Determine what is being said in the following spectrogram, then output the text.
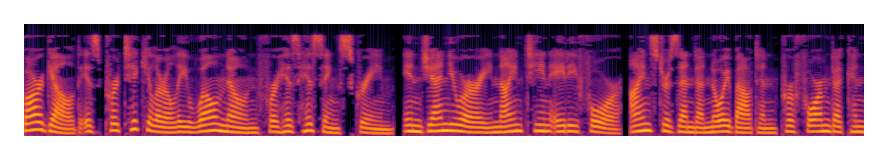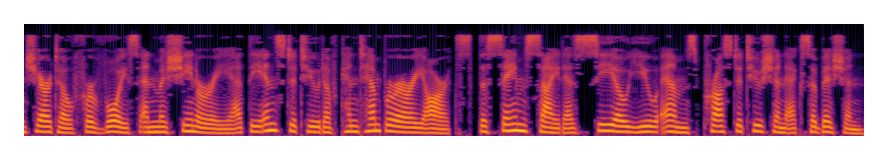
Bargeld is particularly well known for his hissing scream. In January 1984, Einstürzende Neubauten performed a concerto for voice and machinery at the Institute of Contemporary Arts, the same site as COUM's prostitution exhibition,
